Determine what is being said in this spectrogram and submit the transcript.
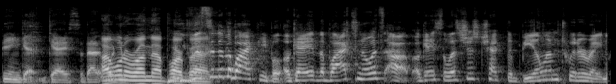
being gay. So that I want to run that part listen back. Listen to the black people, okay? The blacks know what's up, okay? So let's just check the BLM Twitter right now.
